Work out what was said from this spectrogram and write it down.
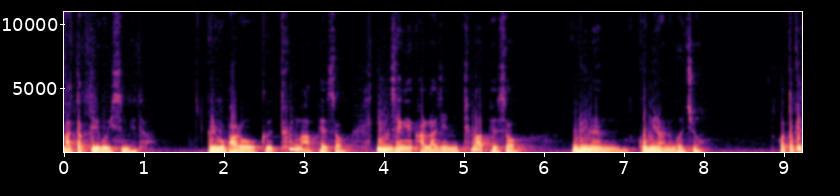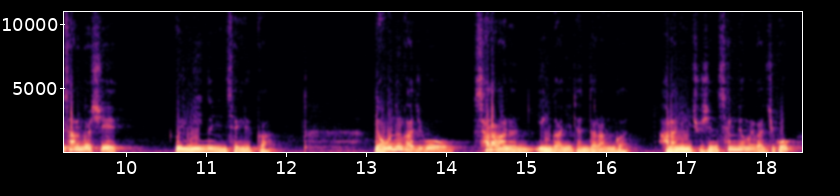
맞닥뜨리고 있습니다. 그리고 바로 그 틈 앞에서, 인생의 갈라진 틈 앞에서 우리는 고민하는 거죠. 어떻게 사는 것이 의미 있는 인생일까? 영혼을 가지고 살아가는 인간이 된다라는 것, 하나님이 주신 생명을 가지고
